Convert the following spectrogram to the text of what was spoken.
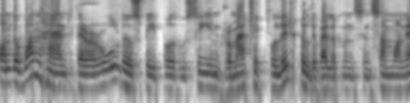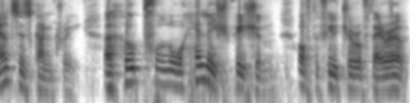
On the one hand, there are all those people who see in dramatic political developments in someone else's country a hopeful or hellish vision of the future of their own.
